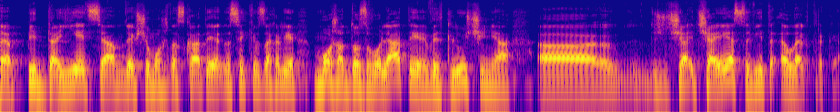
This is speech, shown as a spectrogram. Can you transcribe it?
е, піддається, якщо можна так сказати, наскільки взагалі можна дозволяти відключення ЧАЕС від електрики?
